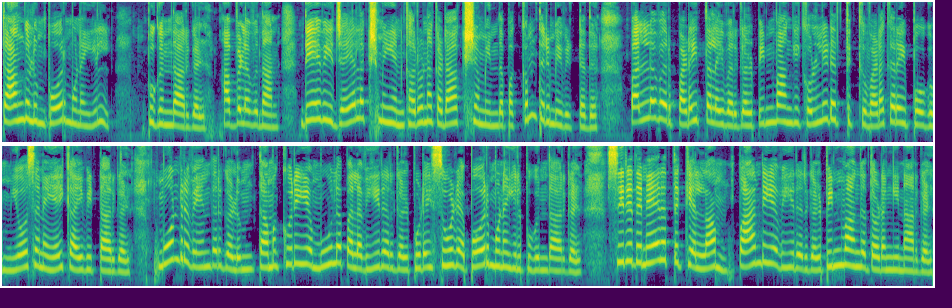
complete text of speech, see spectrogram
தாங்களும் போர் முனையில் புகுந்தார்கள். அவ்வளவுதான். தேவி ஜெயலட்சுமியின் கருண கடாட்சம் இந்த பக்கம் திரும்பிவிட்டது. பல்லவர் படைத்தலைவர்கள் பின்வாங்கி கொள்ளிடத்துக்கு வடகரை போகும் யோசனையை கைவிட்டார்கள். மூன்று வேந்தர்களும் தமக்குரிய மூல பல வீரர்கள் புடைசூழ போர் முனையில் புகுந்தார்கள். சிறிது நேரத்துக்கெல்லாம் பாண்டிய வீரர்கள் பின்வாங்க தொடங்கினார்கள்.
